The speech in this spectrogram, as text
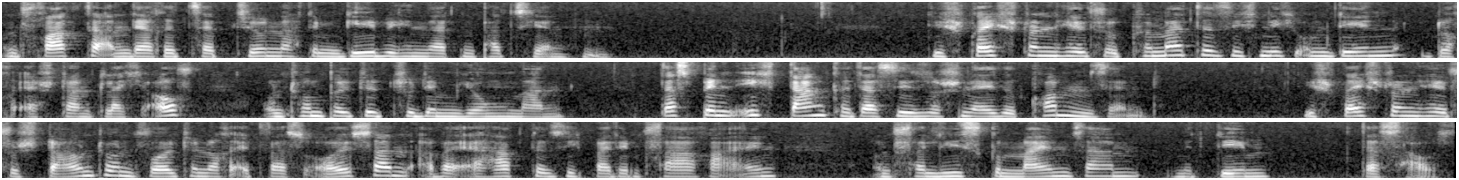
und fragte an der Rezeption nach dem gehbehinderten Patienten. Die Sprechstundenhilfe kümmerte sich nicht um den, doch er stand gleich auf und humpelte zu dem jungen Mann. Das bin ich, danke, dass Sie so schnell gekommen sind. Die Sprechstundenhilfe staunte und wollte noch etwas äußern, aber er hakte sich bei dem Fahrer ein und verließ gemeinsam mit dem das Haus.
